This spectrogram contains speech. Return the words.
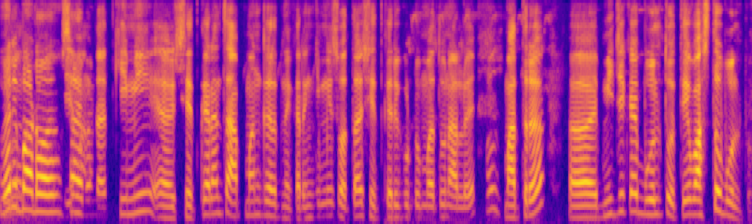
ते साहेब. म्हणतात की मी अ, शेतकऱ्यांचा अपमान करत नाही कारण की मी स्वतः शेतकरी कुटुंबातून आलोय. हो. मात्र अ, मी जे काही बोलतो ते वास्तव बोलतो.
